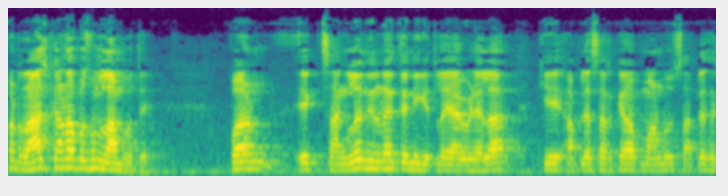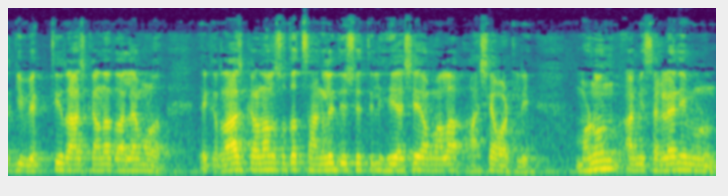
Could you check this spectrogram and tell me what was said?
पण राजकारणापासून लांब होते. पण एक चांगला निर्णय त्यांनी घेतला या वेळेला की आपल्यासारखा माणूस आपल्यासारखी व्यक्ती राजकारणात आल्यामुळं एक राजकारणाला सुद्धा चांगले दिवस येतील ही अशी आम्हाला आशा वाटली. म्हणून आम्ही सगळ्यांनी मिळून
